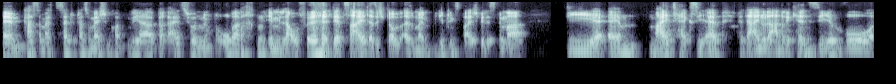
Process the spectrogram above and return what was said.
Ähm, Customer Centric Transformation konnten wir ja bereits schon beobachten im Laufe der Zeit. Also ich glaube, also mein Lieblingsbeispiel ist immer die ähm, MyTaxi-App, der eine oder andere kennt sie, wo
